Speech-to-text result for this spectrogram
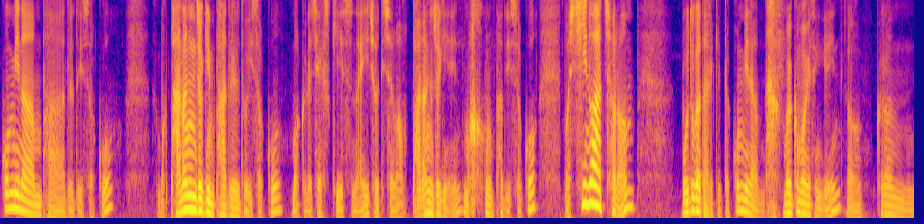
꽃미남파들도 있었고 막 반항적인 파들도 있었고 뭐 그래 잭스키스나 H.O.T처럼 막 반항적인 막 그런 파도 있었고 뭐 신화처럼 모두가 다 이렇게 딱 꽃미남 멀끔하게 생긴 어, 그런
